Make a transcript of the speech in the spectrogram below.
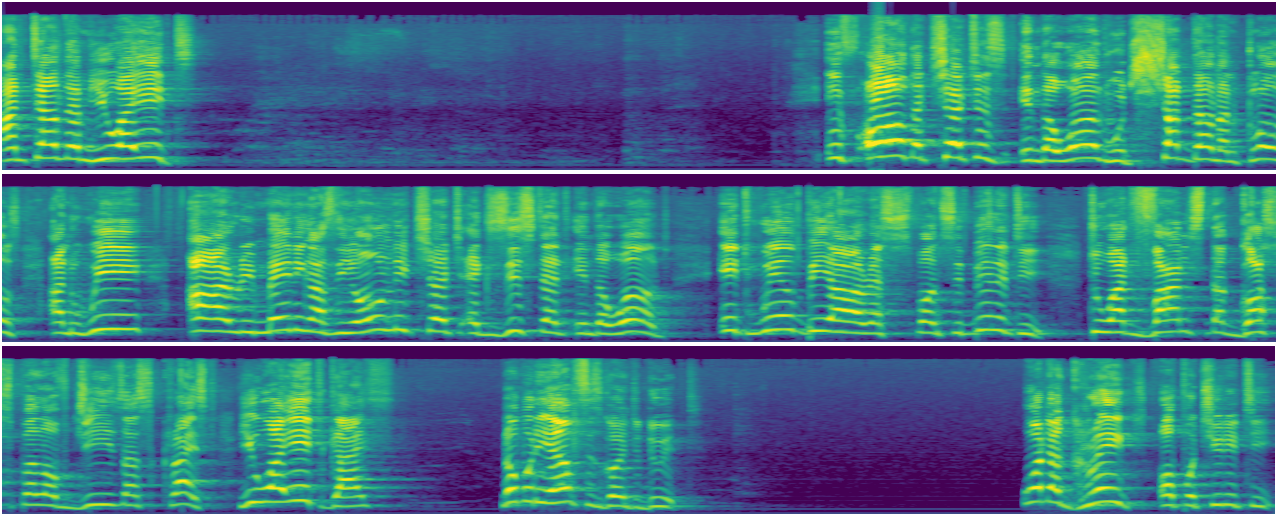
and tell them you are it. If all the churches in the world would shut down and close, and we are remaining as the only church existent in the world, it will be our responsibility to advance the gospel of Jesus Christ. You are it, guys. Nobody else is going to do it. What a great opportunity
